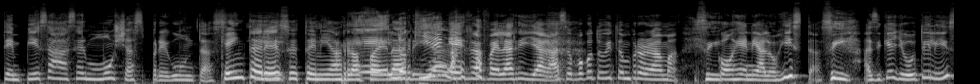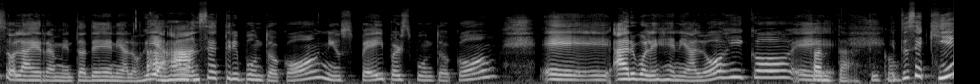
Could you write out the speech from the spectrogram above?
te empiezas a hacer muchas preguntas. ¿Qué intereses tenía Rafael eh, ¿Quién es Rafael Arrillaga? Hace poco tuviste un programa con genealogistas. Sí. Así que yo utilizo las herramientas de genealogía. Ancestry.com, newspapers.com, eh, árboles genealógicos. Eh, Fantástico. Entonces, ¿quién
